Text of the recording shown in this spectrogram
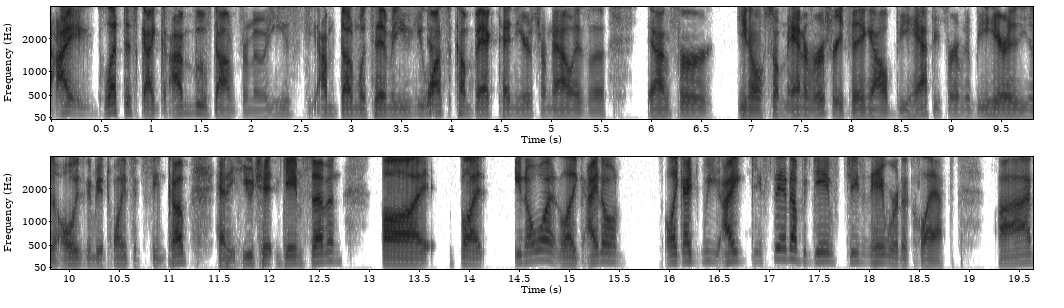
I let this guy, I've moved on from him. He's, I'm done with him. He, he yeah. wants to come back ten years from now as a, yeah, for you know some anniversary thing, I'll be happy for him to be here. He's always going to be a 2016 Cub. Had a huge hit in Game Seven. Uh, but you know what? Like I don't like I we I stand up and gave Jason Heyward a clap. I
